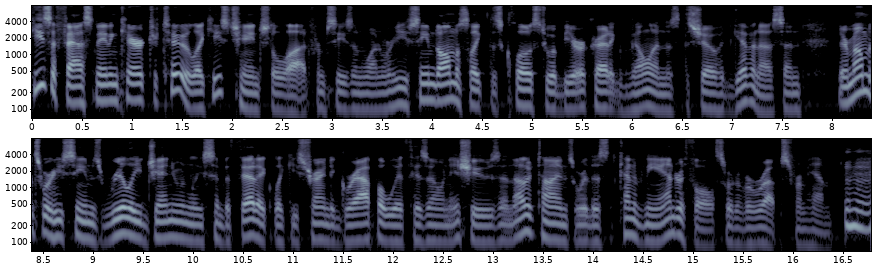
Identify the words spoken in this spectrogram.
he's a fascinating character too. Like he's changed a lot from season one, where he seemed almost like this close to a bureaucratic villain as the show had given us. And there are moments where he seems really genuinely sympathetic, like he's trying to grapple with his own issues, and other times where this kind of Neanderthal sort of erupts from him. Mm-hmm.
